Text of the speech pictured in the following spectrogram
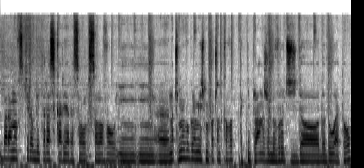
Baranowski robi teraz karierę sol, solową i, i e, znaczy my w ogóle mieliśmy początkowo taki plan, żeby wrócić do, do duetu,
